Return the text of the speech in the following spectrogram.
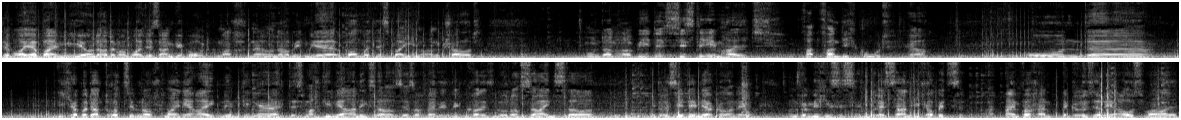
der war ja bei mir und hat mir mal das Angebot gemacht. Ne? Und dann habe ich mir ein paar Mal das bei ihm angeschaut und dann habe ich das System halt, fa- fand ich gut. Ja? Und äh, ich habe dann trotzdem noch meine eigenen Dinge, das macht ihm ja auch nichts aus. Er sagt, mir, ich kann jetzt nur noch Science da, interessiert ihn ja gar nicht. Und für mich ist es interessant, ich habe jetzt einfach ein- eine größere Auswahl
